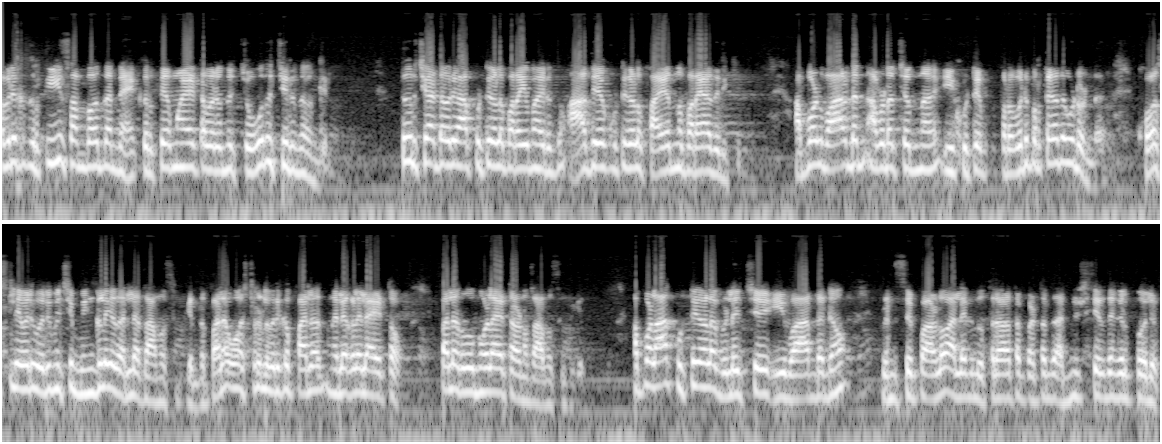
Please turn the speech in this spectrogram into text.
അവർക്ക് കൃത്യ ഈ സംഭവം തന്നെ കൃത്യമായിട്ട് അവരൊന്ന് ചോദിച്ചിരുന്നുവെങ്കിൽ തീർച്ചയായിട്ടും അവർ ആ കുട്ടികൾ പറയുമായിരുന്നു ആദ്യം കുട്ടികൾ ഭയന്ന് പറയാതിരിക്കും. അപ്പോൾ വാർഡൻ അവിടെ ചെന്ന് ഈ കുട്ടി ഒരു പ്രത്യേകത കൂടെ ഉണ്ട്. ഹോസ്റ്റലിൽ അവർ ഒരുമിച്ച് മിങ്കിൾ ചെയ്തല്ല താമസിപ്പിക്കുന്നത്. പല ഹോസ്റ്റലുകൾ ഇവർക്ക് പല നിലകളിലായിട്ടോ പല റൂമുകളായിട്ടാണോ താമസിപ്പിക്കുന്നത്. അപ്പോൾ ആ കുട്ടികളെ വിളിച്ച് ഈ വാർഡനോ പ്രിൻസിപ്പാളോ അല്ലെങ്കിൽ ഉത്തരവാദിത്തപ്പെട്ടത് അന്വേഷിച്ചിരുന്നെങ്കിൽ പോലും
